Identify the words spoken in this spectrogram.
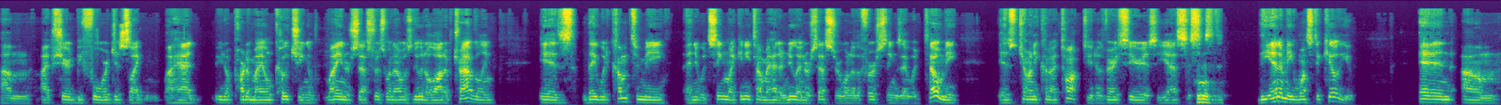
Um, I've shared before, just like I had you know part of my own coaching of my intercessors when I was doing a lot of traveling is they would come to me and it would seem like anytime I had a new intercessor, one of the first things they would tell me is, Johnny, could I talk to you? And it was very serious. Yes, this is hmm. the, the enemy wants to kill you. And um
